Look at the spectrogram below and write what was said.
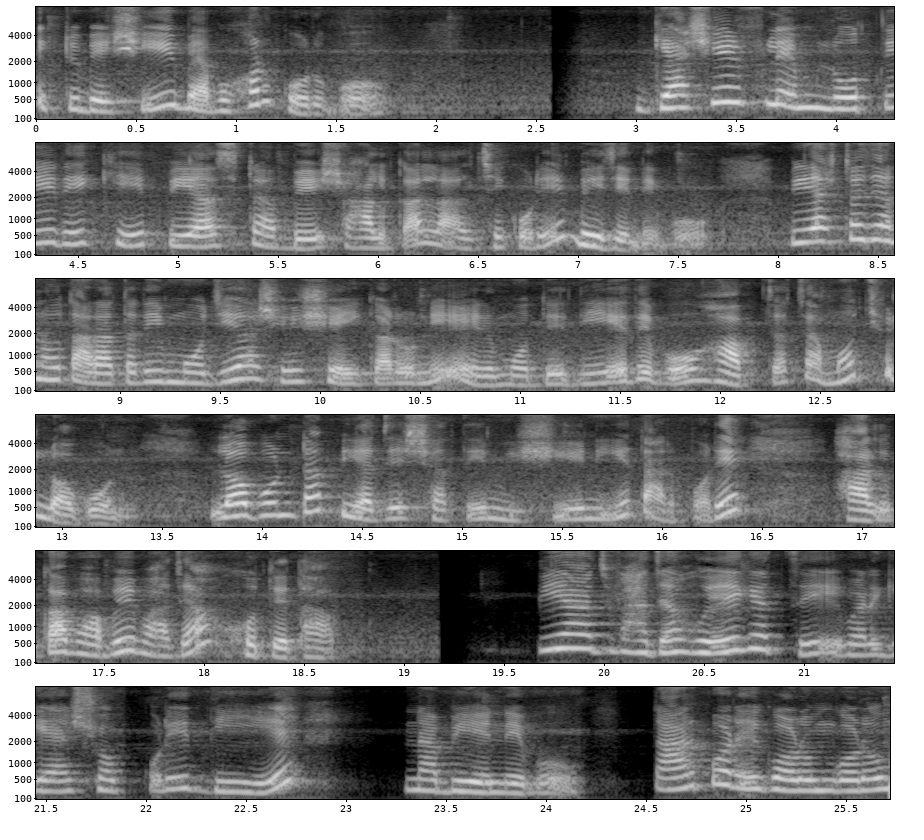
একটু বেশি ব্যবহার করব। গ্যাসের ফ্লেম লোতে রেখে পেঁয়াজটা বেশ হালকা লালচে করে ভেজে নেব। পেঁয়াজটা যেন তাড়াতাড়ি মজে আসে, সেই কারণে এর মধ্যে দিয়ে দেব হাফ চা চামচ লবণ। লবণটা পেঁয়াজের সাথে মিশিয়ে নিয়ে তারপরে হালকাভাবে ভাজা হতে থাক। পেঁয়াজ ভাজা হয়ে গেছে, এবার গ্যাস অফ করে দিয়ে নাবিয়ে নেব। তারপরে গরম গরম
